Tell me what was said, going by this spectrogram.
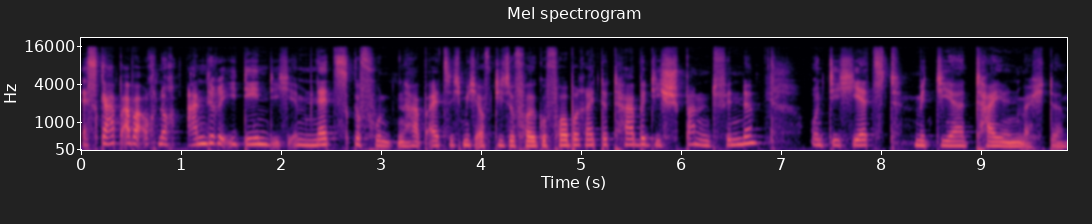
Es gab aber auch noch andere Ideen, die ich im Netz gefunden habe, als ich mich auf diese Folge vorbereitet habe, die ich spannend finde und die ich jetzt mit dir teilen möchte.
